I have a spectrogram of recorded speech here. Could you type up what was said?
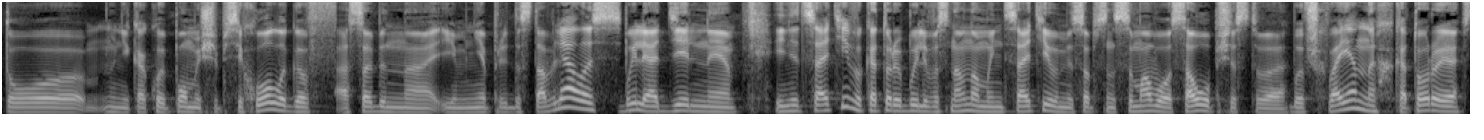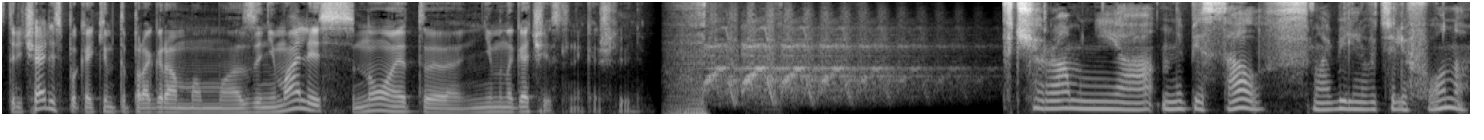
то ну, никакой помощи психологов особенно им не предоставлялось. Были отдельные инициативы, которые были в основном инициативами, собственно, самого сообщества бывших военных, которые встречались по каким-то программам, занимались, но это немногочисленные, конечно, люди вчера мне написал с мобильного телефона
